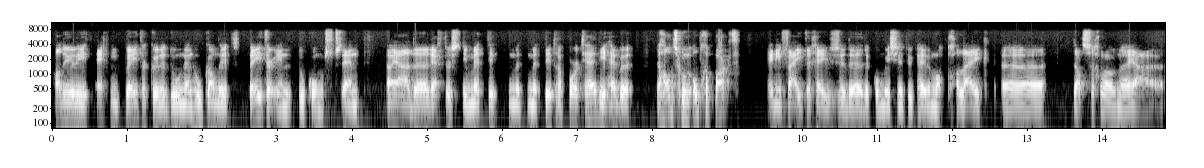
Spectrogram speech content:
hadden jullie het echt niet beter kunnen doen en hoe kan dit beter in de toekomst? En nou ja, de rechters die met dit, met, met dit rapport, hè, die hebben de handschoen opgepakt. En in feite geven ze de, de commissie natuurlijk helemaal gelijk uh, dat ze gewoon uh, ja,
